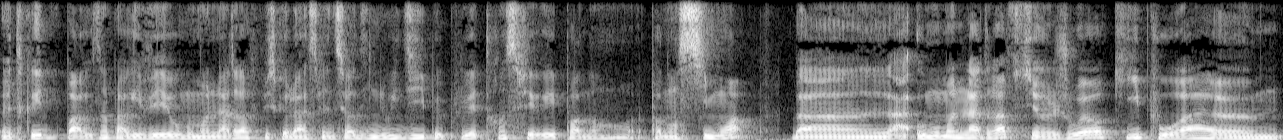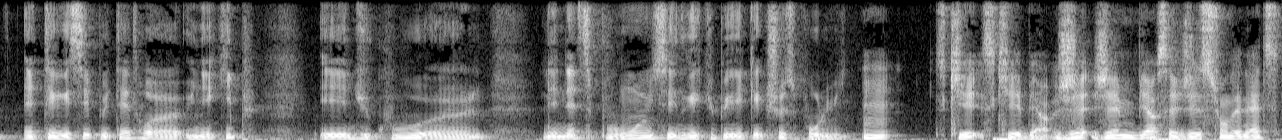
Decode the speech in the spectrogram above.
un trade, par exemple, arrivé au moment de la draft, puisque là, Spencer Dinwiddie peut plus être transféré pendant pendant six mois. Ben, au moment de la draft, c'est un joueur qui pourra euh, intéresser peut-être euh, une équipe et du coup, les Nets pourront essayer de récupérer quelque chose pour lui. Mm. Ce qui est, ce qui est bien. J'aime bien cette gestion des Nets.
